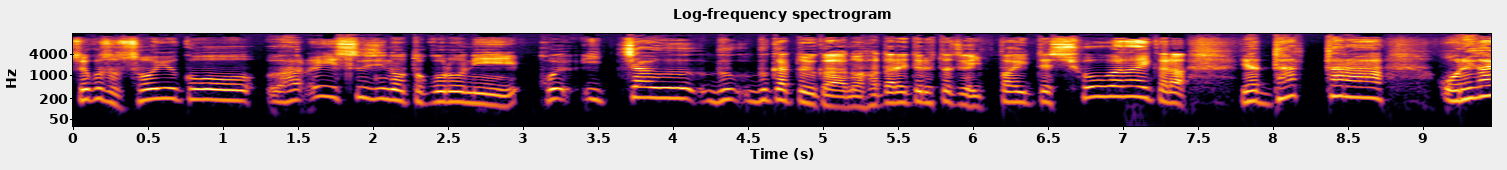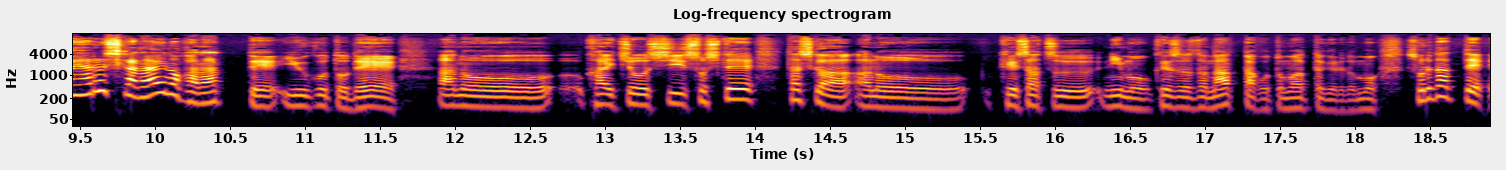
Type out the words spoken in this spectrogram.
それこそそういうこう悪い筋のところにこう行っちゃう部部下というか、あの働いてる人たちがいっぱいいて、しょうがないから、いや、だったら、俺がやるしかないのかなっていうことで、あの会長し、そして確かあの警察にも、警察になったこともあったけれども、それだって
